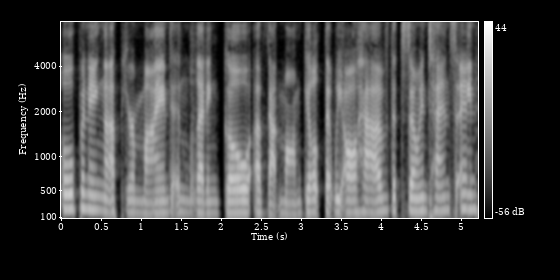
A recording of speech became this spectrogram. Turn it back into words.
opening up your mind and letting go of that mom guilt that we all have that's so intense. I mean,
